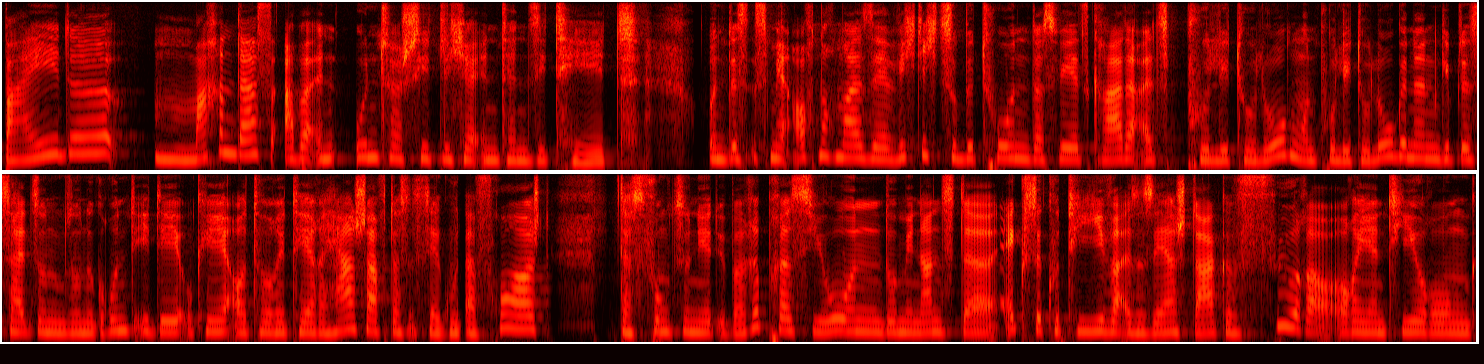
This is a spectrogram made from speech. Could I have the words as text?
beide machen das, aber in unterschiedlicher Intensität. Und es ist mir auch nochmal sehr wichtig zu betonen, dass wir jetzt gerade als Politologen und Politologinnen gibt es halt so, so, eine Grundidee, okay, autoritäre Herrschaft, das ist sehr gut erforscht. Das funktioniert über Repression, Dominanz der Exekutive, also sehr starke Führerorientierung.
